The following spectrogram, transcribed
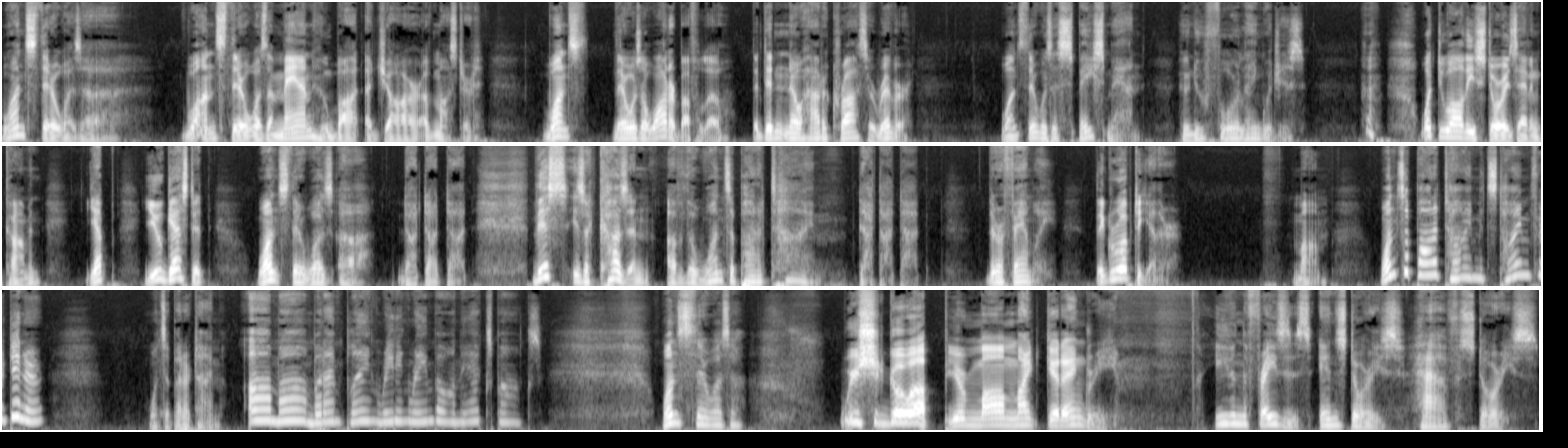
Once there was a. Once there was a man who bought a jar of mustard. Once there was a water buffalo that didn't know how to cross a river. Once there was a spaceman who knew four languages. Huh. What do all these stories have in common? Yep, you guessed it. Once there was a. dot dot dot. This is a cousin of the once upon a time. dot dot dot. They're a family. They grew up together. Mom. Once upon a time, it's time for dinner. Once upon a time. Ah, Mom, but I'm playing Reading Rainbow on the Xbox. Once there was a. We should go up. Your mom might get angry. Even the phrases in stories have stories.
